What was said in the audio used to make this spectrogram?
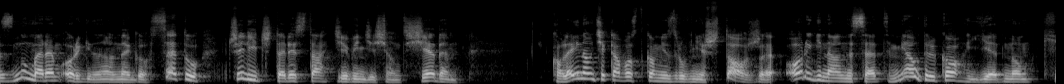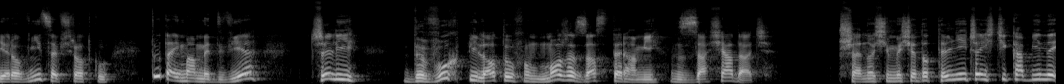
z numerem oryginalnego setu, czyli 497. Kolejną ciekawostką jest również to, że oryginalny set miał tylko jedną kierownicę w środku. Tutaj mamy dwie, czyli dwóch pilotów może za sterami zasiadać. Przenosimy się do tylnej części kabiny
